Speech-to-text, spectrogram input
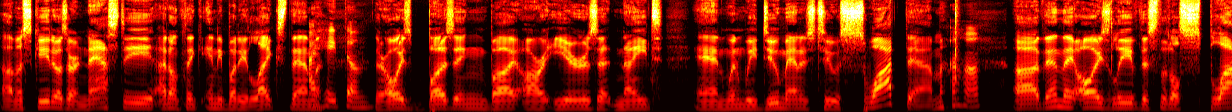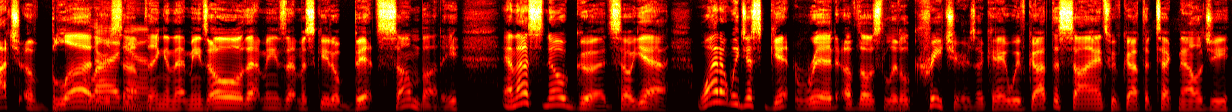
Uh, mosquitoes are nasty. I don't think anybody likes them. I hate them. They're always buzzing by our ears at night. And when we do manage to swat them, uh -huh. Uh, then they always leave this little splotch of blood, blood or something, yeah. and that means, oh, that means that mosquito bit somebody. And that's no good. So, yeah, why don't we just get rid of those little creatures, okay? We've got the science, we've got the technology.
